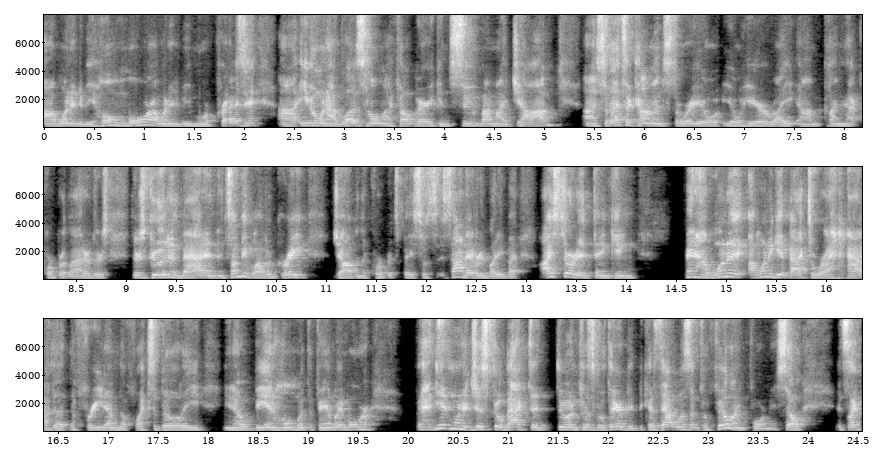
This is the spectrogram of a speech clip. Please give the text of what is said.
i wanted to be home more. I wanted to be more present. Uh, even when i was home i felt very consumed by my job. Uh, so that's a common story you'll, you'll hear right? Um, climbing that corporate ladder. There's there's good and bad and, and some people have a great job in the corporate space. So it's, it's not everybody but i started thinking man, I want to I want to get back to where I have the the freedom, the flexibility, you know, being home with the family more. But I didn't want to just go back to doing physical therapy because that wasn't fulfilling for me. So it's like,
